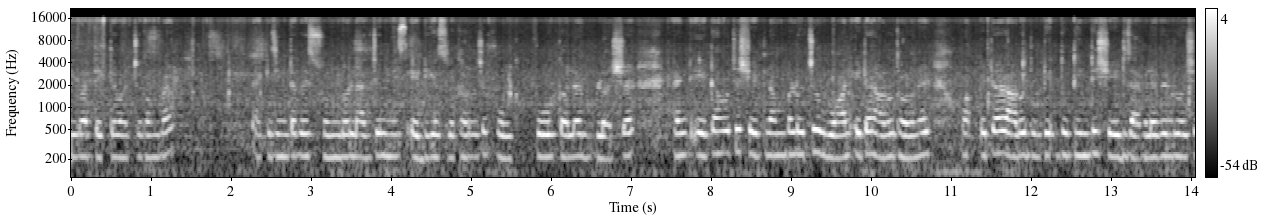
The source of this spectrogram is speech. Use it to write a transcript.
এইবার দেখতে পাচ্ছ তোমরা। প্যাকেজিংটা বেশ সুন্দর লাগছে। মিস এডিএস লেখা রয়েছে four four colour blusher. And এটা হচ্ছে শেড নাম্বার হচ্ছে ওয়ান। এটার আরও ধরনের, এটার আরও দুটি, দু তিনটে শেডস অ্যাভেলেবেল রয়েছে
